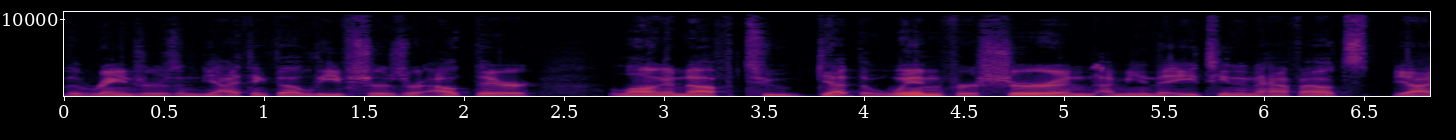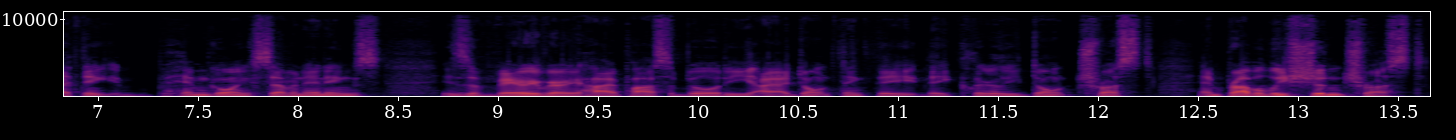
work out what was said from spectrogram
the Rangers. And yeah, I think they'll leave Scherzer out there long enough to get the win for sure. And I mean, the 18 and a half outs, yeah, I think him going seven innings is a very, very high possibility. I don't think they, they clearly don't trust and probably shouldn't trust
